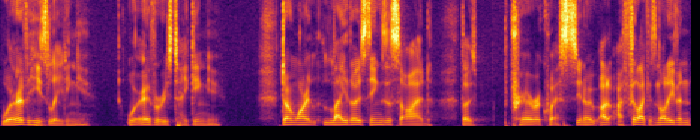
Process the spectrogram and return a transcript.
wherever he's leading you, wherever he's taking you. Don't worry, lay those things aside, those prayer requests. You know, I, I, feel like it's not even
